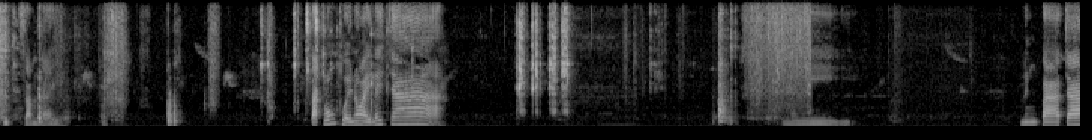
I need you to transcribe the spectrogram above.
กินซ้ำใดตักลงถ้วยหน่อยเลยจ้านี่หนึ่งปลาจ้า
